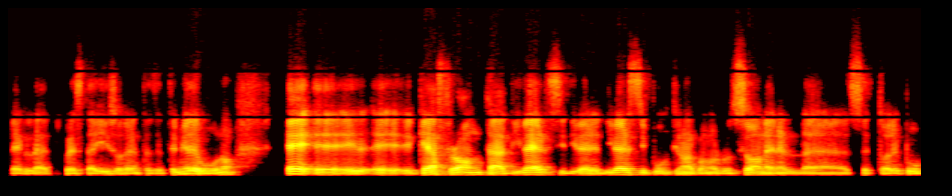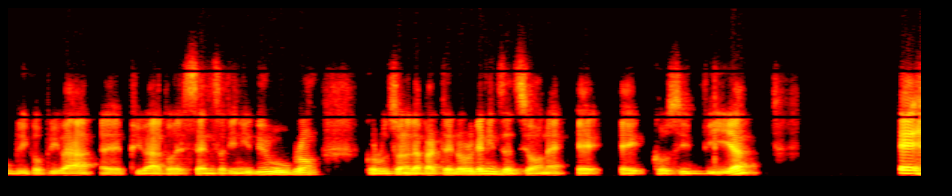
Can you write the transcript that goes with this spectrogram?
del, di questa ISO 37001 e, che affronta diversi, diver, diversi punti, come corruzione nel settore pubblico, priva, eh, privato e senza fini di lucro, corruzione da parte dell'organizzazione e, e così via. E,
